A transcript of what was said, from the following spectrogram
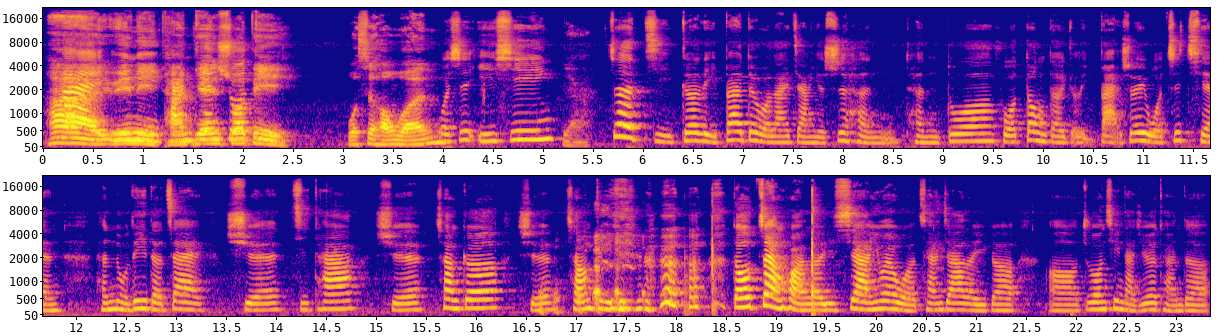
嗨，与你谈天说地，我是洪文，我是宜心。Yeah. 这几个礼拜对我来讲也是很很多活动的一个礼拜，所以我之前很努力的在学吉他、学唱歌、学长笛，都暂缓了一下，因为我参加了一个呃朱宗庆打击乐团的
